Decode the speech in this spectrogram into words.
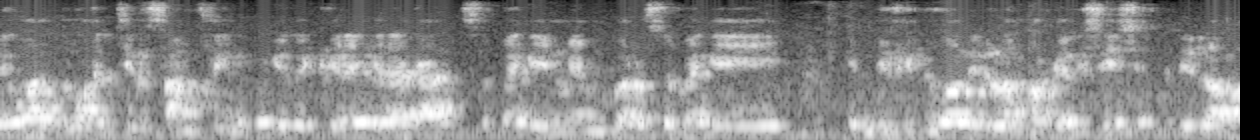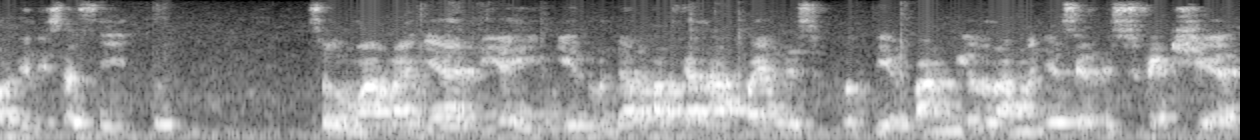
they want to achieve something begitu kira-kira kan sebagai member sebagai individual di dalam organisasi di dalam organisasi itu so makanya dia ingin mendapatkan apa yang disebut dia panggil namanya satisfaction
